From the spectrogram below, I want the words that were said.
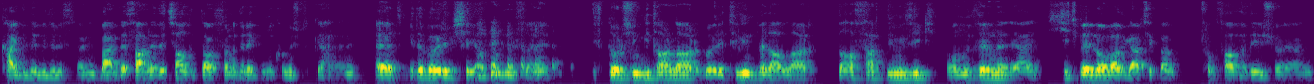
kaydedebiliriz. Hani band'le sahnede çaldıktan sonra direkt bunu konuştuk yani. Hani, evet bir de böyle bir şey yapmalıyız. Hani distortion gitarlar, böyle twin pedallar, daha sert bir müzik. Onun üzerine yani hiç belli olmaz gerçekten çok fazla değişiyor yani.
